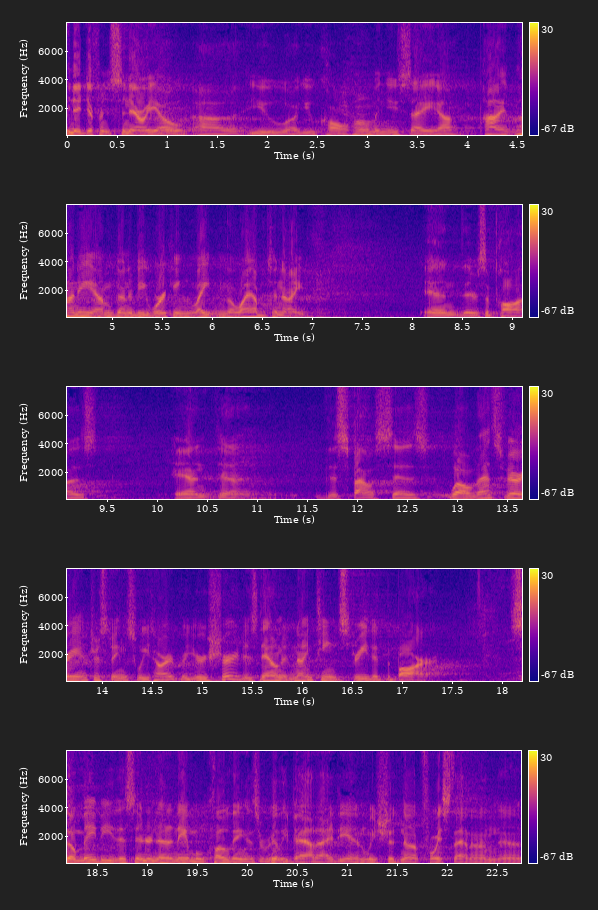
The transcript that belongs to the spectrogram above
in a different scenario, uh, you, uh, you call home and you say, uh, hi, honey, I'm going to be working late in the lab tonight. And there's a pause, and uh, the spouse says, well, that's very interesting, sweetheart, but your shirt is down at 19th Street at the bar. So maybe this internet-enabled clothing is a really bad idea, and we should not foist that on, uh,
